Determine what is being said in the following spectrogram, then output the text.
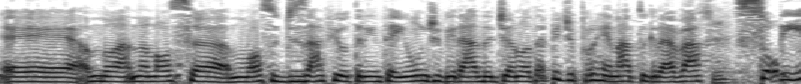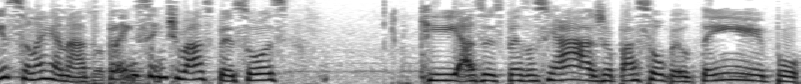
É, na, na, nossa, no nosso desafio 31 de virada de ano, até pedi pro Renato gravar Sim. sobre isso, né, Renato? Para incentivar as pessoas que às vezes pensa assim, ah, já passou o meu tempo,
